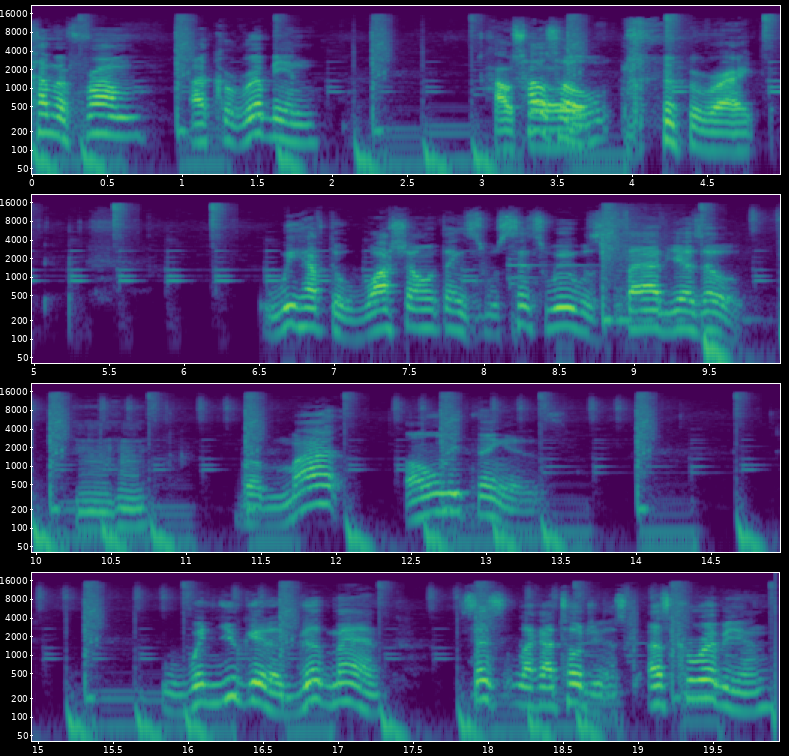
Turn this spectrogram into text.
coming from a Caribbean Household. household, right. we have to wash our own things since we was five years old. Mm-hmm. But my only thing is, when you get a good man, since like I told you, us, us Caribbeans,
